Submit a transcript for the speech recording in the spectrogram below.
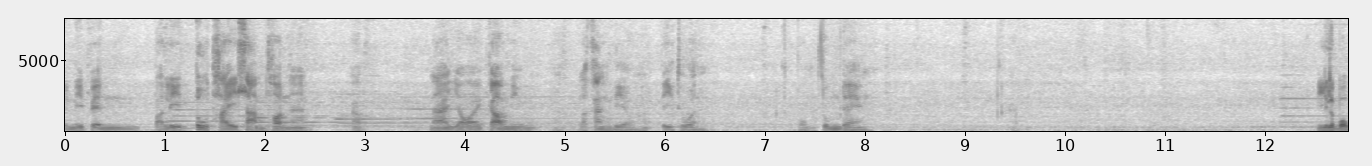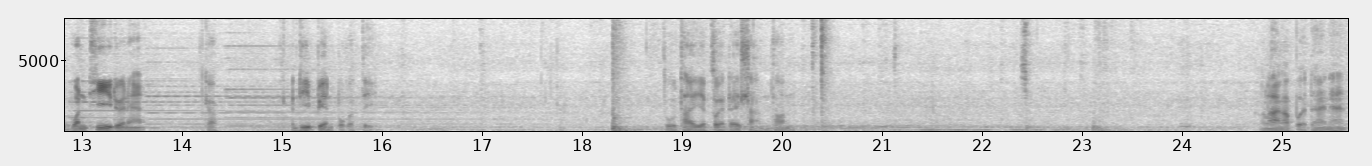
รือนนี้เป็นปารีสตู้ไทยสามท่อนนะครับ หน้าย้อยเก้านิ้วระฆังเดียวตีทวน ผมตุ้มแดง มีระบบวันที่ด้วยนะฮะครับวันที่เปลี่ยนปกติ ตู้ไทยจะเปิดได้สามท่อน ข้างล่างก็เปิดได้นะฮะ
